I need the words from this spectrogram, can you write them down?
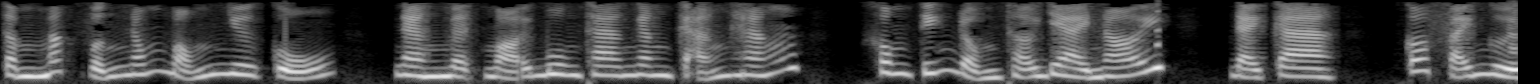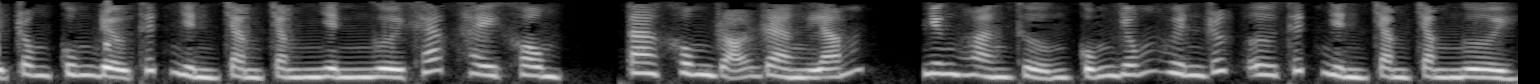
tầm mắt vẫn nóng bỏng như cũ, nàng mệt mỏi buông tha ngăn cản hắn, không tiếng động thở dài nói, đại ca, có phải người trong cung đều thích nhìn chằm chằm nhìn người khác hay không, ta không rõ ràng lắm, nhưng hoàng thượng cũng giống huynh rất ưa thích nhìn chằm chằm người,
